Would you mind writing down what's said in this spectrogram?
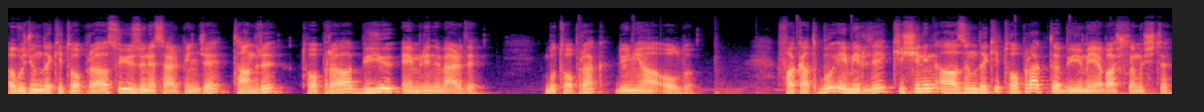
Avucundaki toprağı su yüzüne serpince Tanrı toprağa büyü emrini verdi. Bu toprak dünya oldu. Fakat bu emirle kişinin ağzındaki toprak da büyümeye başlamıştı.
